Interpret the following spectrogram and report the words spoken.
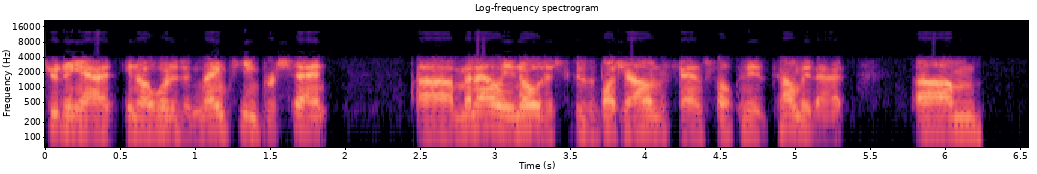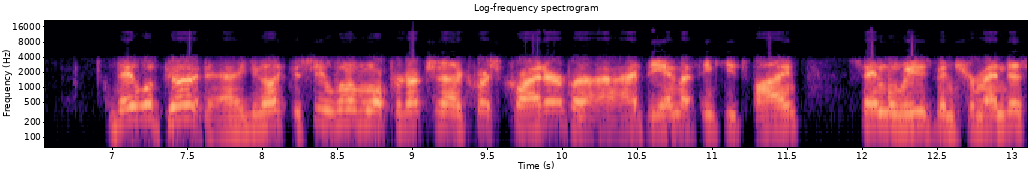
shooting at, you know, what is it, 19%. Uh, and I only know this because a bunch of Islander fans felt the need to tell me that. Um, they look good. Uh, you'd like to see a little more production out of Chris Kreider, but at the end, I think he's fine. St. Louis has been tremendous.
